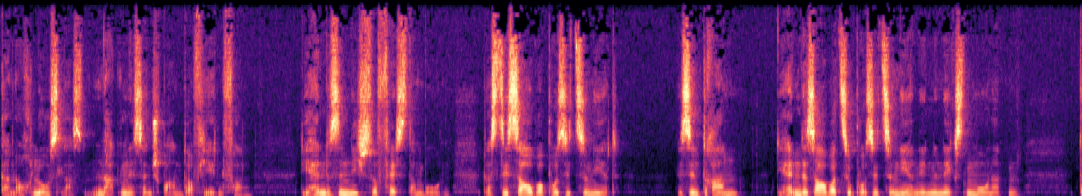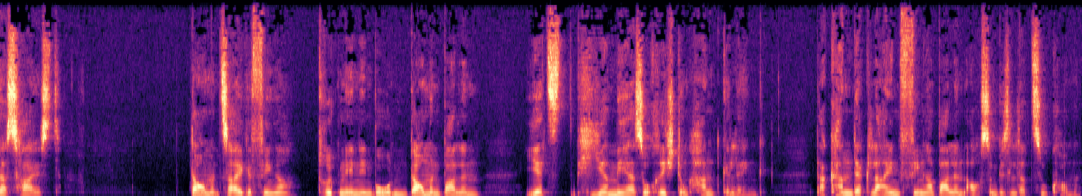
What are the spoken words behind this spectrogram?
dann auch loslassen. Nacken ist entspannt, auf jeden Fall. Die Hände sind nicht so fest am Boden. Du hast die sauber positioniert. Wir sind dran, die Hände sauber zu positionieren in den nächsten Monaten. Das heißt, Daumen, Zeigefinger, drücken in den Boden, Daumenballen, jetzt hier mehr so Richtung Handgelenk. Da kann der Kleinfingerballen auch so ein bisschen dazukommen.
